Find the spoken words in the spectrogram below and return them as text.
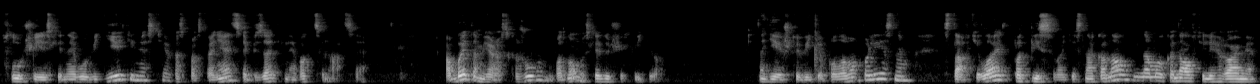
в случае, если на его вид деятельности распространяется обязательная вакцинация. Об этом я расскажу в одном из следующих видео. Надеюсь, что видео было вам полезным. Ставьте лайк, подписывайтесь на канал и на мой канал в Телеграме.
